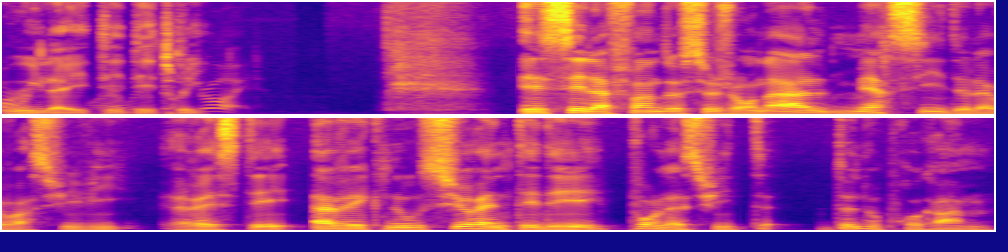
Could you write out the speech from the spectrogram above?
où il a été détruit. Et c'est la fin de ce journal. Merci de l'avoir suivi. Restez avec nous sur NTD pour la suite de nos programmes.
